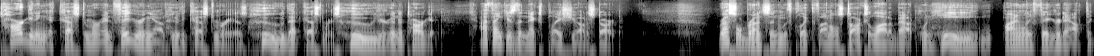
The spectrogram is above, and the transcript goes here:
targeting a customer and figuring out who the customer is, who that customer is, who you're going to target, I think is the next place you ought to start. Russell Brunson with ClickFunnels talks a lot about when he finally figured out the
